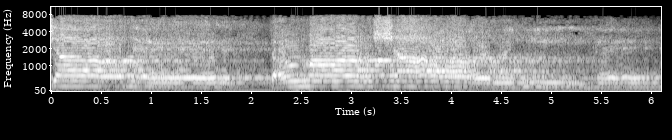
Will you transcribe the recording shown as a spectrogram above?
جا ہے تماشا نہیں ہے۔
